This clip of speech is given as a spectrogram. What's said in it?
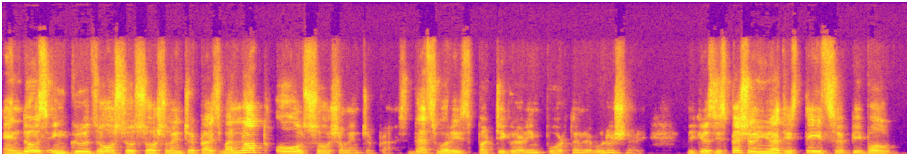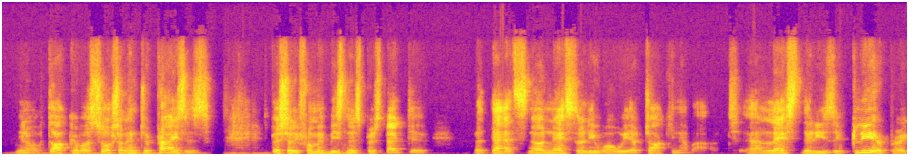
And those includes also social enterprise, but not all social enterprise. That's what is particularly important revolutionary, because especially in the United States, uh, people you know, talk about social enterprises, especially from a business perspective, but that's not necessarily what we are talking about, unless there is a clear pri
